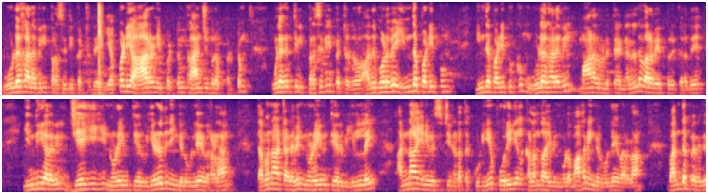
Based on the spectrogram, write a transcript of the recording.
உலக அளவில் பிரசித்தி பெற்றது. எப்படி ஆரணி பட்டும் காஞ்சிபுரம் பட்டும் உலகத்தில் பிரசித்தி பெற்றதோ அதுபோலவே இந்த படிப்பும் இந்த படிப்புக்கும் உலக அளவில் மாணவர்களிடத்தில் நல்ல வரவேற்பு இருக்கிறது. இந்திய அளவில் ஜேஇஇ நுழைவுத் தேர்வு எழுதி நீங்கள் உள்ளே வரலாம். தமிழ்நாட்டு அளவில் நுழைவுத் தேர்வு இல்லை. அண்ணா யூனிவர்சிட்டி நடத்தக்கூடிய பொறியியல் கலந்தாய்வின் மூலமாக நீங்கள் உள்ளே வரலாம். வந்த பிறகு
